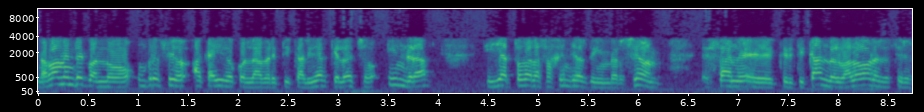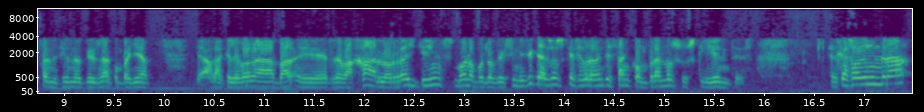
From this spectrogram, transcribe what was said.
Normalmente cuando un precio ha caído con la verticalidad que lo ha hecho Indra y ya todas las agencias de inversión están eh, criticando el valor, es decir, están diciendo que es una compañía a la que le van a eh, rebajar los ratings, bueno, pues lo que significa eso es que seguramente están comprando sus clientes. El caso de Indra,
